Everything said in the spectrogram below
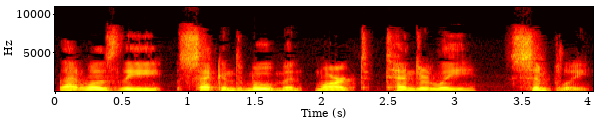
That was the second movement marked Tenderly, Simply,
